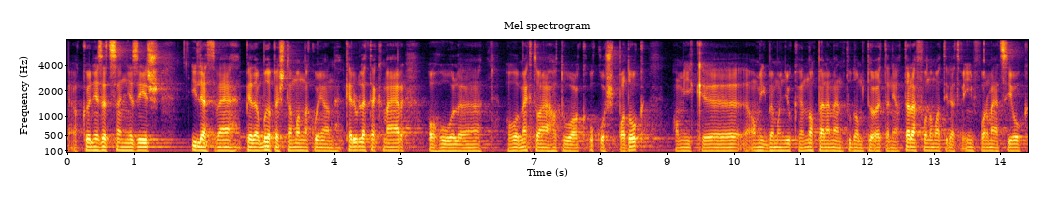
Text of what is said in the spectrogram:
a környezetszennyezés, illetve például Budapesten vannak olyan kerületek már, ahol, ahol megtalálhatóak okos padok, amik, amikben mondjuk napelemen tudom tölteni a telefonomat, illetve információk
